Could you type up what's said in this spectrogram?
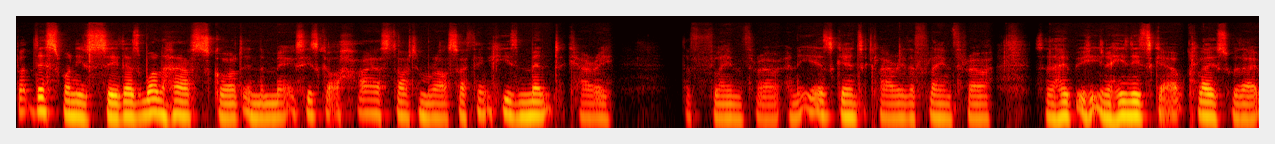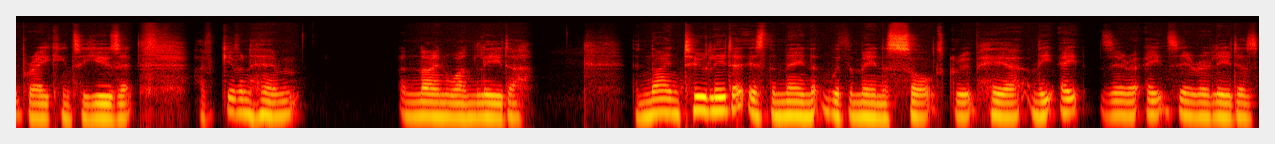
but this one you see, there's one half squad in the mix. He's got a higher starting morale, so I think he's meant to carry the flamethrower, and he is going to carry the flamethrower. So I hope you know he needs to get up close without breaking to use it. I've given him a nine-one leader the 9-2 leader is the main with the main assault group here. And The 8080 leaders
